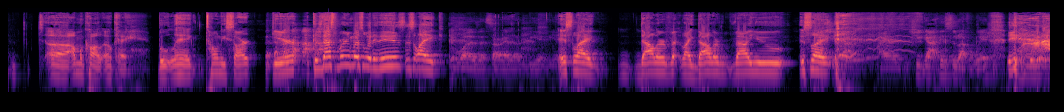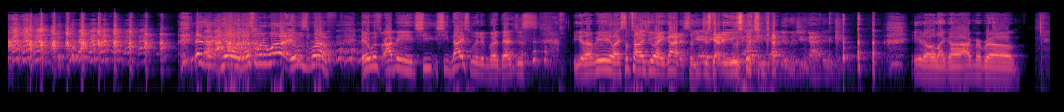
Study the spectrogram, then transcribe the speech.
Uh, I'm gonna call it okay bootleg Tony Stark gear because that's pretty much what it is. It's like It was. That's sorry. At the beginning. Yeah. it's like dollar like dollar value. It's like. She got, she got his suit off a wish. That's it. Yo, that's what it was. It was rough. It was. I mean, she she nice with it, but that just you know what I mean. Like sometimes you ain't got it, so you just got to use what you got. do. What you got to do. you know? You like uh, I remember uh,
